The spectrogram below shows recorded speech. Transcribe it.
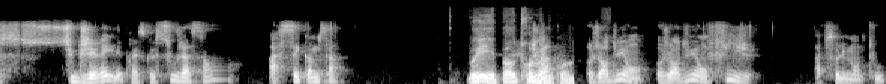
suggéré, il est presque sous-jacent à c'est comme ça. Oui, et pas Tu autrement. aujourd'hui, on, aujourd'hui, on fige absolument tout,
